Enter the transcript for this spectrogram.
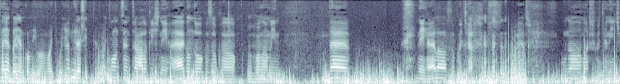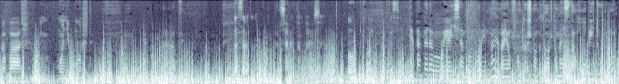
fejedben ilyenkor mi van? Vagy, vagy Hát- üresíted? Vagy... Koncentrálok is, néha elgondolkozok a Mhm. valamin, de néha elalszok, hogyha olyasmi unalmas, hogyha nincs kapás, mint mondjuk most. Tehát De szereted. szeretem persze. Oké, Éppen pedagógiai szempontból én nagyon-nagyon fontosnak tartom ezt a hobbit, úgymond.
